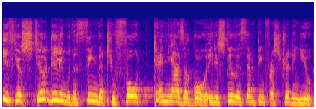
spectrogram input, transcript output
If you're still dealing with the thing that you fought 10 years ago, it is still the same thing frustrating you,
